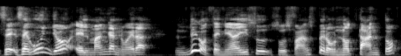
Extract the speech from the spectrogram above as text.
según yo, el manga no era, digo, tenía ahí sus fans, pero no tanto.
